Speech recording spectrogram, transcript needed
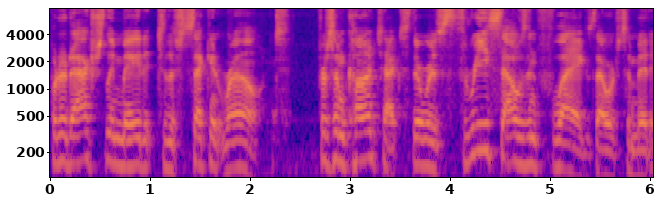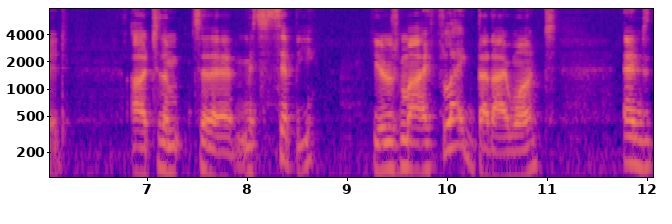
but it actually made it to the second round. For some context, there was 3,000 flags that were submitted uh, to, the, to Mississippi. Here's my flag that I want. And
